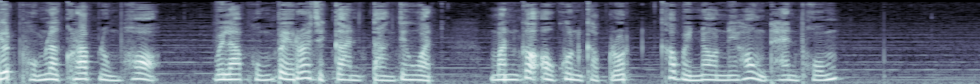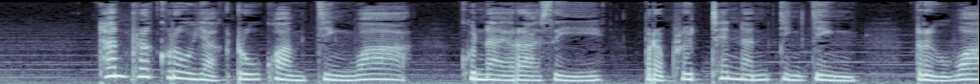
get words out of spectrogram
ยศผมล่ะครับหลวงพ่อ เวลาผมไปราชการต่างจังหวัด มันก็เอาคนขับรถเข้าไปนอนในห้องแทนผม ท่านพระครูอยากรู้ความจริงว่า คุณนายราศีประพฤติเช่นนั้นจริง ๆ หรือว่า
